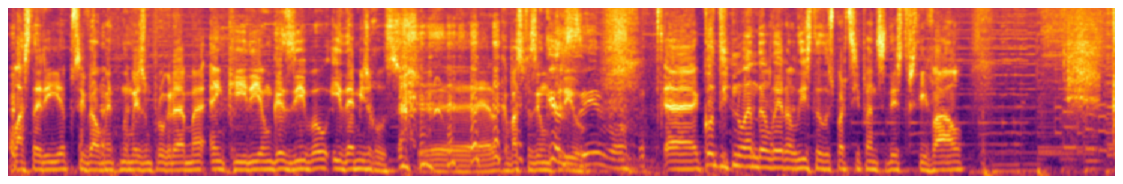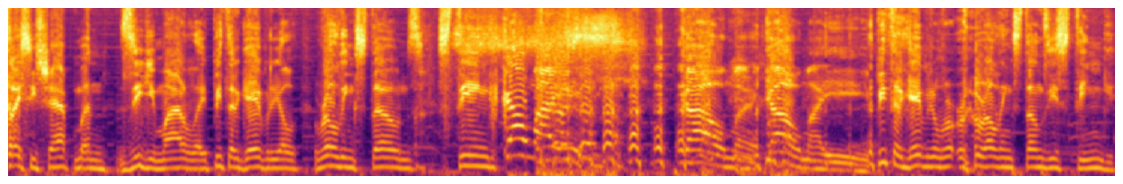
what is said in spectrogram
lá estaria, possivelmente no mesmo programa em que iriam Gazebo e Demis Russos. Uh, era capaz de fazer um trio. Uh, continuando a ler a lista dos participantes deste festival. Tracy Chapman, Ziggy Marley, Peter Gabriel, Rolling Stones, Sting. Calma aí! calma, calma aí. Peter Gabriel, Rolling Stones e Sting.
